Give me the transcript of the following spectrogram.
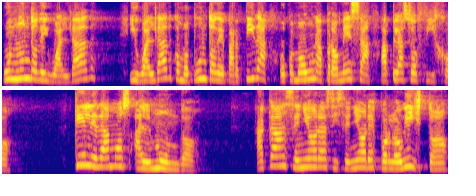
¿Un mundo de igualdad? Igualdad como punto de partida o como una promesa a plazo fijo. ¿Qué le damos al mundo? Acá, señoras y señores, por lo visto,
